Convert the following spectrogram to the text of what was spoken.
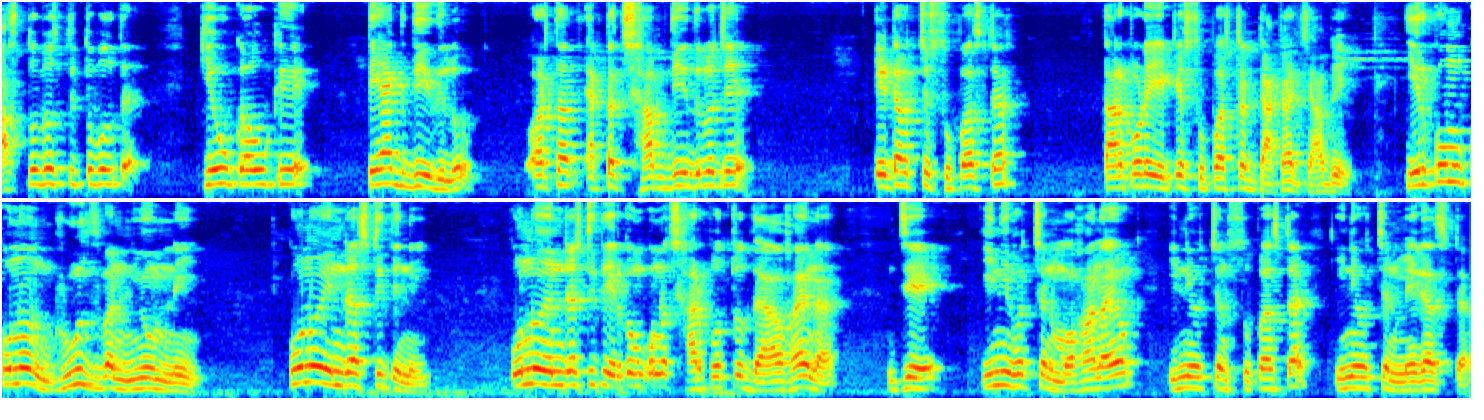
বাস্তবে অস্তিত্ব বলতে কেউ কাউকে ট্যাগ দিয়ে দিল, অর্থাৎ একটা ছাপ দিয়ে দিল যে, এটা হচ্ছে সুপারস্টার তারপরে একে সুপারস্টার ডাকা যাবে। এরকম কোনো রুলস বা নিয়ম নেই। কোনো ইন্ডাস্ট্রিতে নেই। কোনো ইন্ডাস্ট্রিতে এরকম কোনো ছাড়পত্র দেওয়া হয় না যে ইনি হচ্ছেন মহানায়ক, ইনি হচ্ছেন সুপারস্টার, ইনি হচ্ছেন মেগাস্টার।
